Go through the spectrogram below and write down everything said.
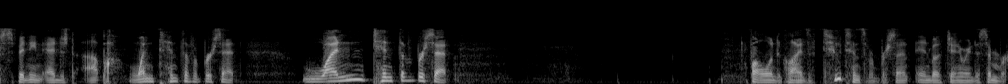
spending edged up one tenth of a percent. One tenth of a percent following declines of two tenths of a percent in both January and December.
